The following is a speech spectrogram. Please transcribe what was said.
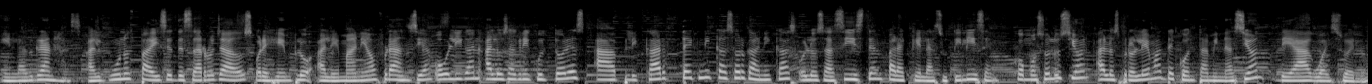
en las granjas. Algunos países desarrollados, por ejemplo Alemania o Francia, obligan a los agricultores a aplicar técnicas orgánicas o los asisten para que las utilicen como solución a los problemas de contaminación de agua y suelo.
